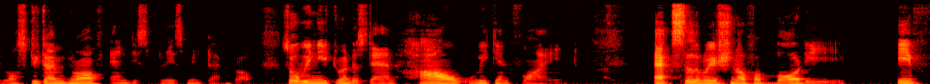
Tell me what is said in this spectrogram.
velocity time graph and displacement time graph. So we need to understand how we can find acceleration of a body if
